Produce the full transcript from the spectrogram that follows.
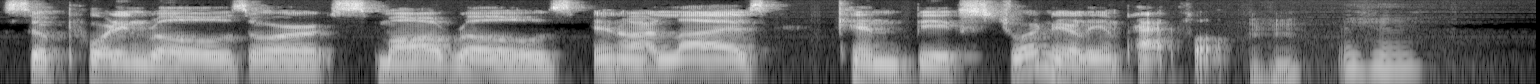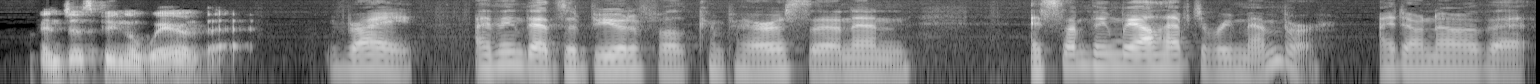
supporting roles or small roles in our lives can be extraordinarily impactful. hmm And just being aware of that. Right. I think that's a beautiful comparison, and it's something we all have to remember. I don't know that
